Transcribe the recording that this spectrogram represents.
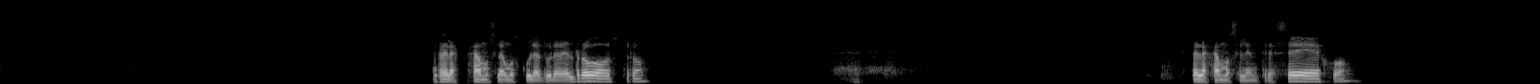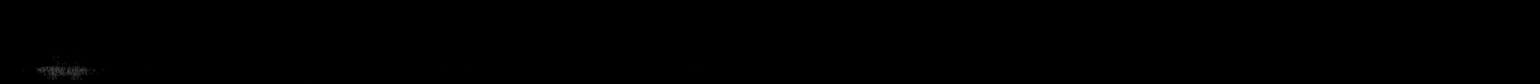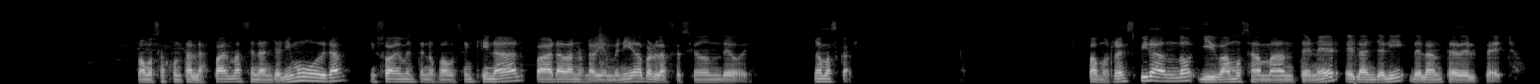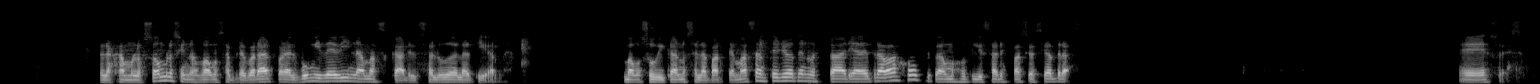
Relajamos la musculatura del rostro. Relajamos el entrecejo. Vamos a juntar las palmas en Anjali Mudra y suavemente nos vamos a inclinar para darnos la bienvenida para la sesión de hoy. Namaskar. Vamos respirando y vamos a mantener el Anjali delante del pecho. Relajamos los hombros y nos vamos a preparar para el Bhumi Devi Namaskar, el saludo de la tierra. Vamos a ubicarnos en la parte más anterior de nuestra área de trabajo porque vamos a utilizar espacio hacia atrás. Eso es.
